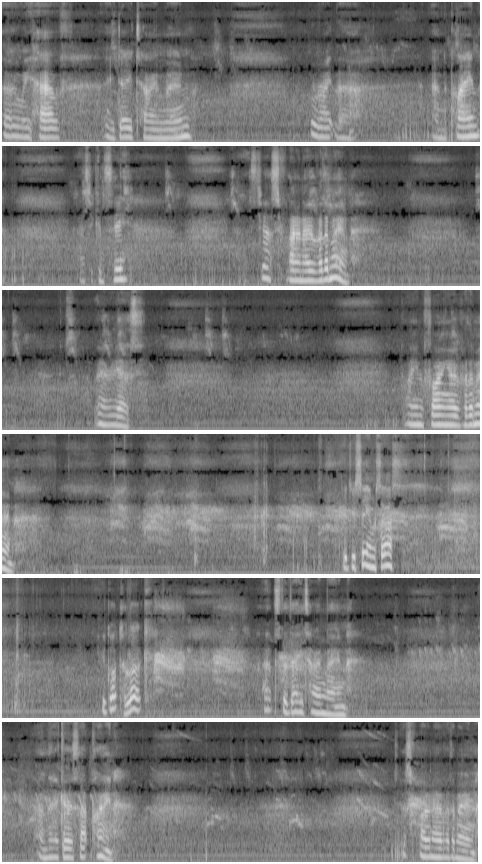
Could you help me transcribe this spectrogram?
So we have a daytime moon right there. And the plane as you can see it's just flown over the moon. There he is. Plane flying over the moon. Did you see him Sass? you've got to look. That's the daytime moon. And there goes that plane. Just flown over the moon.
